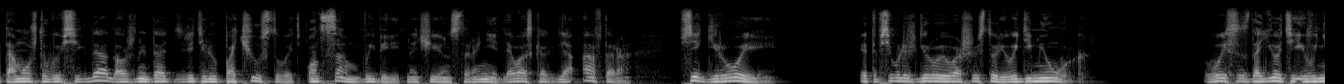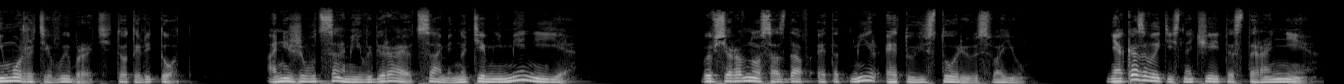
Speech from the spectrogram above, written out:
Потому что вы всегда должны дать зрителю почувствовать, он сам выберет, на чьей он стороне. Для вас, как для автора, все герои – это всего лишь герои вашей истории. Вы демиург. Вы создаете, и вы не можете выбрать тот или тот. Они живут сами и выбирают сами, но тем не менее, вы все равно, создав этот мир, эту историю свою, не оказываетесь на чьей-то стороне –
